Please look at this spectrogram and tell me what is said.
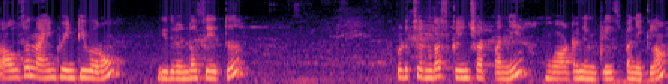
தௌசண்ட் நைன் டுவெண்ட்டி வரும். இது ரெண்டும் சேர்த்து பிடிச்சிருந்தா ஸ்க்ரீன்ஷாட் பண்ணி உங்கள் ஆர்டர் நீங்கள் ப்ளேஸ் பண்ணிக்கலாம்.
